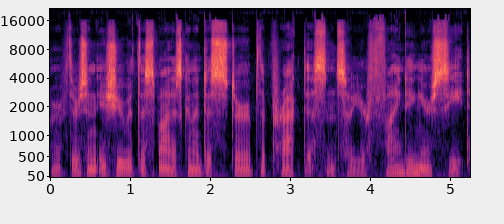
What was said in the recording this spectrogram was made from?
or if there's an issue with the spot, it's going to disturb the practice, and so you're finding your seat.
